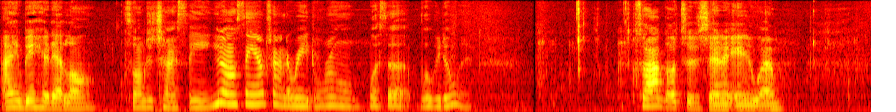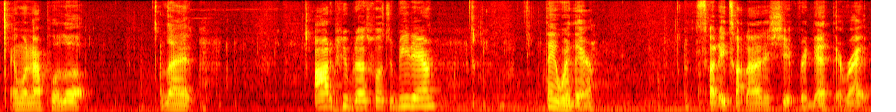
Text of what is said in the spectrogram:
I ain't been here that long. So I'm just trying to see, you know what I'm saying? I'm trying to read the room. What's up? What we doing? So I go to the center anyway. And when I pull up, like, all the people that are supposed to be there, they were there. So they talked all this shit for nothing, right?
